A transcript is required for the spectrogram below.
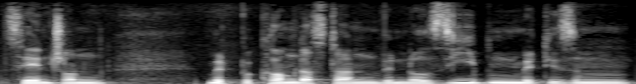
10 äh, schon mitbekommen, dass dann Windows 7 mit diesem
